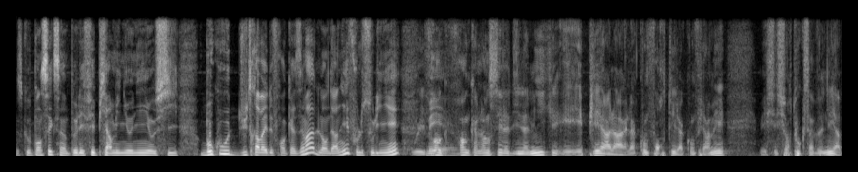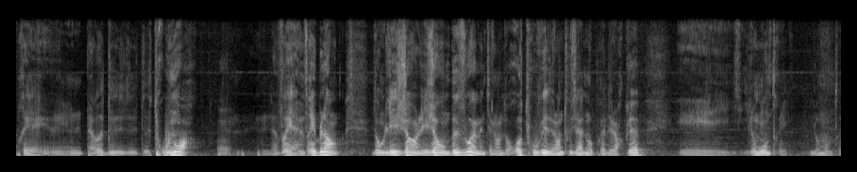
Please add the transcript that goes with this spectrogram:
Est-ce que vous pensez que c'est un peu l'effet Pierre Mignoni aussi? Beaucoup du travail de Franck Azema de l'an dernier, il faut le souligner. Oui, mais, Franck, euh, Franck a lancé la dynamique et, et Pierre l'a l'a conforté, l'a confirmé. Mais c'est surtout que ça venait après une période de, de- de trou noir, un, vrai, un vrai blanc. Donc les gens, les gens ont besoin maintenant de retrouver de l'enthousiasme auprès de leur club et ils l'ont montré. Ils l'ont montré.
